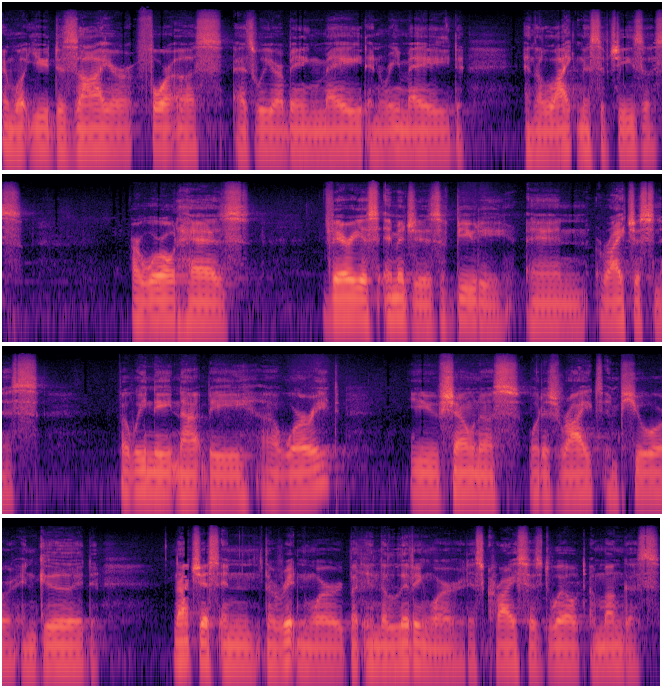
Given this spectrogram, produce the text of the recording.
and what you desire for us as we are being made and remade in the likeness of Jesus. Our world has various images of beauty and righteousness, but we need not be uh, worried You've shown us what is right and pure and good, not just in the written word, but in the living word as Christ has dwelt among us.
